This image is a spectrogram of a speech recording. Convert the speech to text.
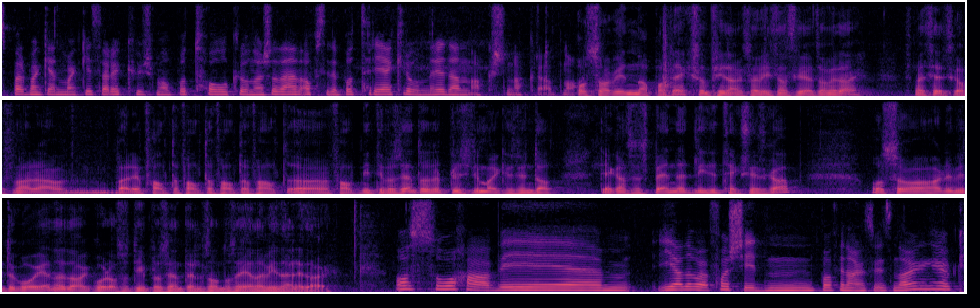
Sparebank1 Markets har et kursmål på 12 kroner, så det er en oppside på 3 kroner i den aksjen akkurat nå. Og så har vi Napatek, som Finansavisen har skrevet om i dag som er et selskap som har bare falt og falt og falt og falt, og falt 90 og så har plutselig markedet funnet at det er ganske spennende, et lite tech-selskap. Og så har det begynt å gå igjen, og da går det også 10% eller sånt, og så er en av vinnerne i dag. Og så har vi Ja, det var forsiden på Finansavisen i dag.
